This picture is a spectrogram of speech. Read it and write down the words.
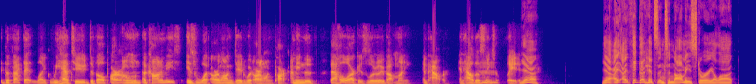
the fact that like we had to develop our own economies is what Arlong did with Arlong Park. I mean the that whole arc is literally about money and power and how those things Mm. are related. Yeah. Yeah, I, I think that hits into Nami's story a lot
